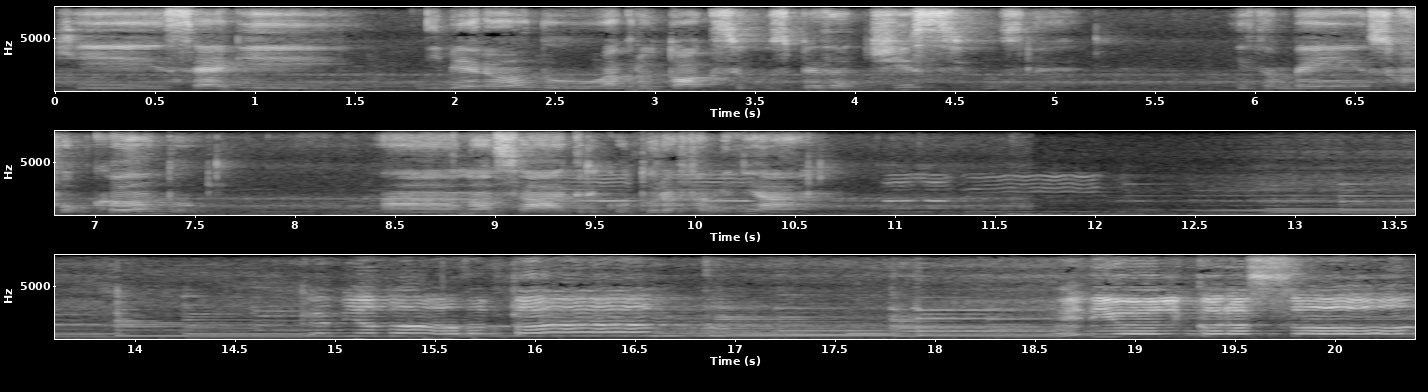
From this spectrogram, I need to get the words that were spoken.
que segue liberando agrotóxicos pesadíssimos, né? E também sufocando a nossa agricultura familiar. Que me dado tanto, me dio el corazón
